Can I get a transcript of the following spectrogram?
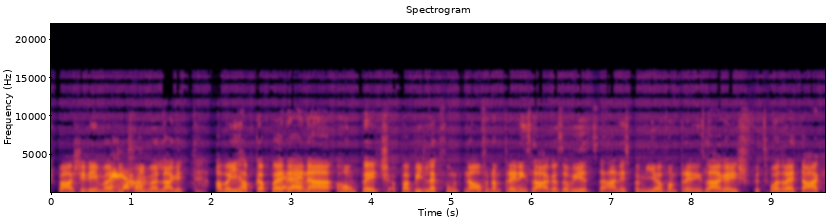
sparst dir dem die. Klimaanlage. Aber ich habe gerade bei Genau. deiner Homepage ein paar Bilder gefunden, auch von einem Trainingslager, so wie jetzt der Hannes bei mir auf einem Trainingslager ist, für zwei, drei Tage.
